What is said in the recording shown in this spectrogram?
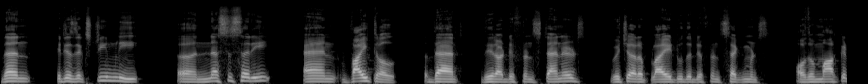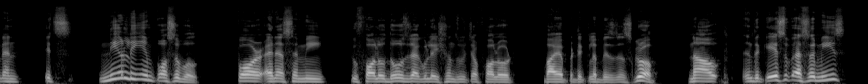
then it is extremely uh, necessary and vital that there are different standards which are applied to the different segments of the market and it's nearly impossible for an SME to follow those regulations which are followed by a particular business group. Now, in the case of SMEs,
